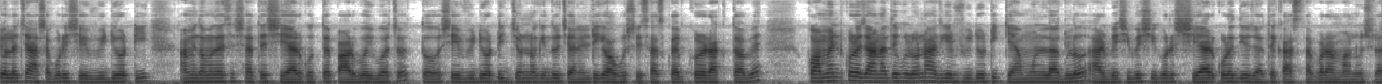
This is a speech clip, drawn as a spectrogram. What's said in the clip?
চলেছে। আশা করি সেই ভিডিওটি আমি তোমাদের সাথে শেয়ার করতে পারব এই বছর। তো সেই ভিডিওটির জন্য কিন্তু চ্যানেলটিকে অবশ্যই সাবস্ক্রাইব করে রাখতে হবে। কমেন্ট করে জানাতে হলো না। আজকের ভিডিওটি কেমন লাগল? আর বেশি বেশি করে শেয়ার করে দিও যাতে কাস্তাপাড়ার মানুষরা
